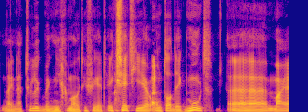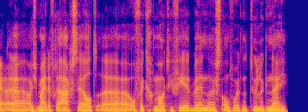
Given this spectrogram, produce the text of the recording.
nee, natuurlijk ben ik niet gemotiveerd. Ik zit hier omdat ik moet. Uh, maar als je mij de vraag stelt of ik gemotiveerd ben, dan is het antwoord natuurlijk nee.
